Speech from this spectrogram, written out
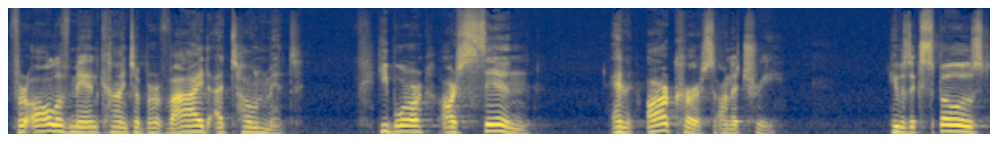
for all of mankind to provide atonement. He bore our sin and our curse on a tree. He was exposed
